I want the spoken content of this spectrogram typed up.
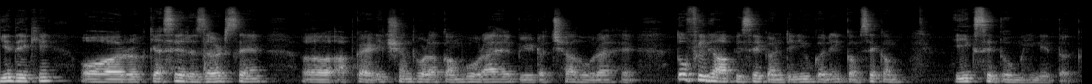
ये देखें और कैसे रिजल्ट्स हैं। आपका एडिक्शन थोड़ा कम हो रहा है, पेट अच्छा हो रहा है तो फिर आप इसे कंटिन्यू करें कम से कम एक से दो महीने तक।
